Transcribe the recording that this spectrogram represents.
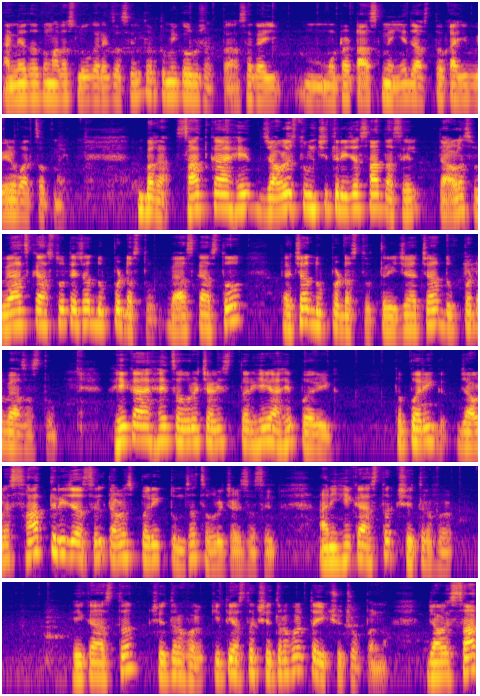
अन्यथा तुम्हाला स्लो करायचं असेल तर तुम्ही करू शकता. असं काही मोठा टास्क नाही आहे जास्त काही वेळ वाचत नाही. बघा सात काय आहे ज्यावेळेस तुमची त्रिजा सात असेल त्यावेळेस व्याज काय असतो? त्याच्या दुप्पट असतो. व्याज काय असतो? त्याच्या दुप्पट असतो. त्रिज्याच्या दुप्पट व्याज असतो. हे काय आहे चौवेचाळीस तर हे आहे परीघ. तर परीघ ज्यावेळेस सात त्रिजा असेल त्यावेळेस परीघ तुमचा चौवेचाळीस असेल. आणि हे काय असतं? क्षेत्रफळ. हे काय असतं? क्षेत्रफळ. किती असतं क्षेत्रफळ? तर एकशे चोपन्न. ज्यावेळेस सात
